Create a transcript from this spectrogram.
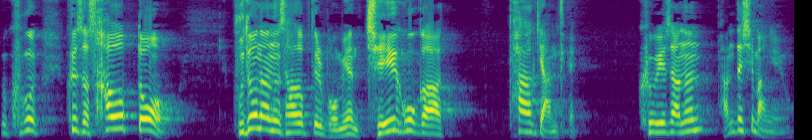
그건, 그래서 사업도, 부도나는 사업들 보면 재고가 파악이 안 돼. 그 회사는 반드시 망해요.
